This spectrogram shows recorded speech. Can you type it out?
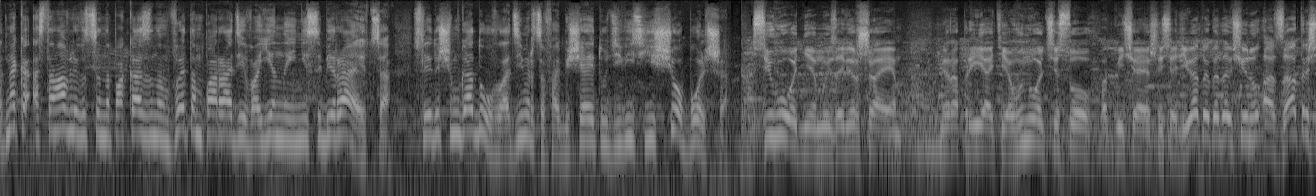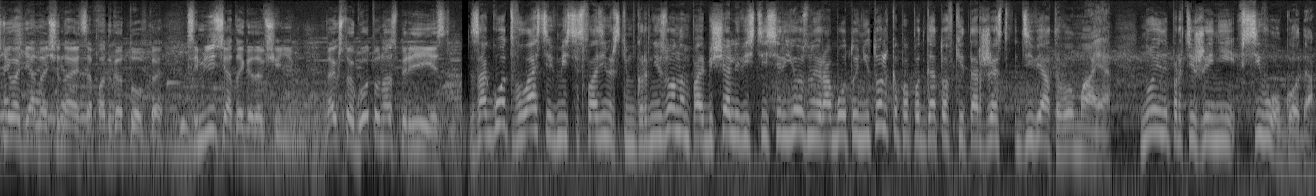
Однако останавливаться на показанном в этом параде военные не собираются. В следующем году владимирцев обещает удивить еще больше. Сегодня мы завершаем мероприятие в 0 часов, отмечая 69-ю годовщину, а завтрашнего дня начинается подготовка к 70-й годовщине. Так что год у нас впереди есть. За год власти вместе с Владимирским гарнизоном пообещали вести серьезную работу не только по подготовке торжеств 9 мая, но и на протяжении всего года.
